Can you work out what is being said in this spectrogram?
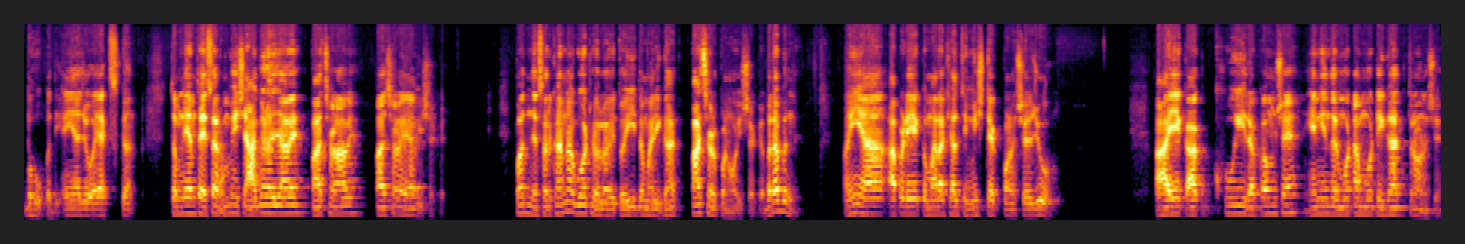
બહુપદી. અહીંયા જો એક્સ ઘન. તમને એમ થાય, સર, હંમેશા આગળ જ આવે, પાછળ આવે? પાછળ આવી શકે. પદને સરખા ન ગોઠવેલા હોય તો એ તમારી ઘાત પાછળ પણ હોઈ શકે. બરાબર ને? અહીંયા આપણે એક, મારા ખ્યાલથી મિસ્ટેક પણ છે, જુઓ. આ એક આખી રકમ છે. એની અંદર મોટા મોટી ઘાત ત્રણ છે.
